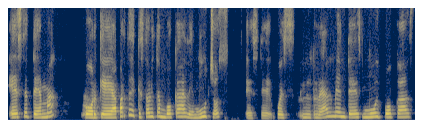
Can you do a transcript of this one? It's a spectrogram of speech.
este tema porque aparte de que está ahorita en boca de muchos, este, pues realmente es muy pocas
